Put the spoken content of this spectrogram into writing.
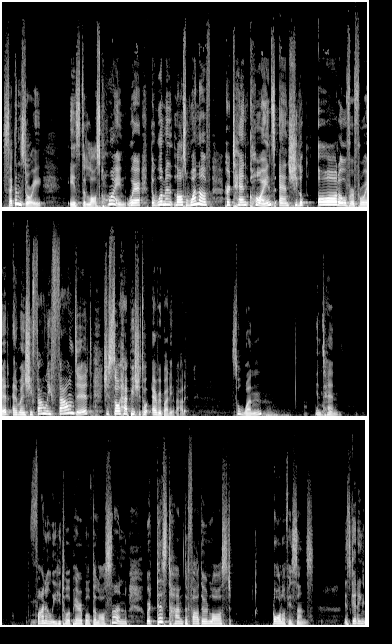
Second story is the lost coin, where the woman lost one of her 10 coins and she looked all over for it. And when she finally found it, she's so happy she told everybody about it. So one in 10. Finally, he told a parable of the lost son, where this time the father lost all of his sons. It's getting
